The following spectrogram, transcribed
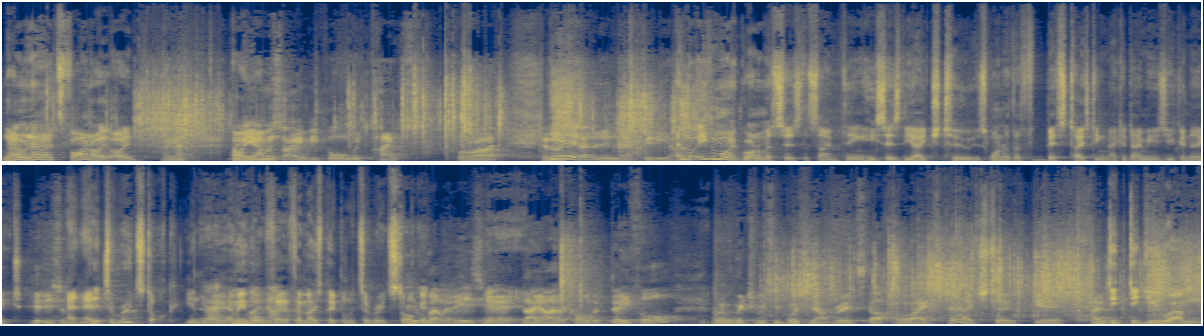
No, no, it's fine. I, I Okay. But I, you um, were saying before with taste, all right? And I said it in that video. and look, even my agronomist says the same thing. He says the H2 is one of the best tasting macadamias you can eat. It is a and, and it's a rootstock. You know, Yeah, I mean, well, know. for, for most people, it's a rootstock. Yeah, well, it is, yeah. Yeah, They either called it D4, uh, which was your bushnut rootstock, or H2. H2, yeah. And- did, did you? Um,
